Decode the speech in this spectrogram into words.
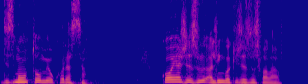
desmontou meu coração. Qual é a, Jesus, a língua que Jesus falava?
